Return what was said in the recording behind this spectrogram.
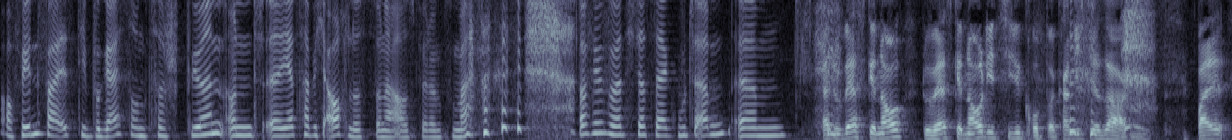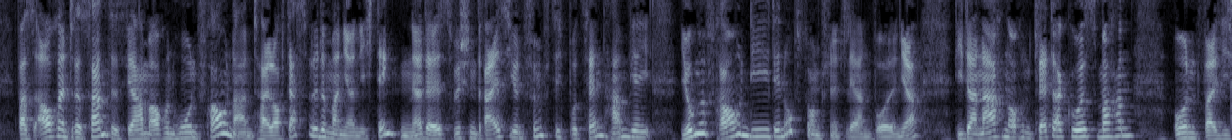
Auf jeden Fall ist die Begeisterung zu spüren und äh, jetzt habe ich auch Lust, so eine Ausbildung zu machen. Auf jeden Fall hört sich das sehr gut an. Ähm ja, du wärst genau, du wärst genau die Zielgruppe, kann ich dir sagen. Weil was auch interessant ist, wir haben auch einen hohen Frauenanteil. Auch das würde man ja nicht denken. Ne? Der ist zwischen 30 und 50 Prozent haben wir junge Frauen, die den Obstbaumschnitt lernen wollen, ja, die danach noch einen Kletterkurs machen und weil die,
